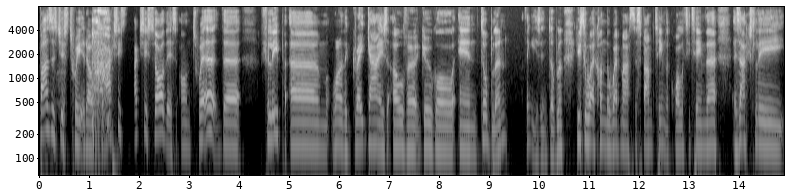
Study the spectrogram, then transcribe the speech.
Baz has just tweeted over. I actually actually saw this on Twitter. The Philippe, um, one of the great guys over at Google in Dublin, I think he's in Dublin. He used to work on the webmaster spam team, the quality team there. Is actually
